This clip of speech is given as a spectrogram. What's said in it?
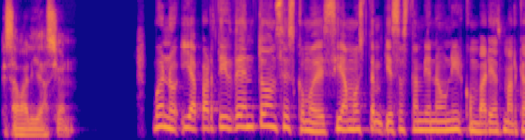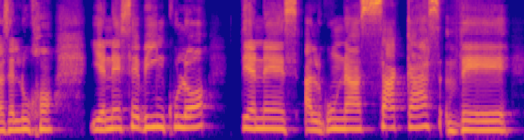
esa validación. Bueno, y a partir de entonces, como decíamos, te empiezas también a unir con varias marcas de lujo y en ese vínculo tienes algunas sacas de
